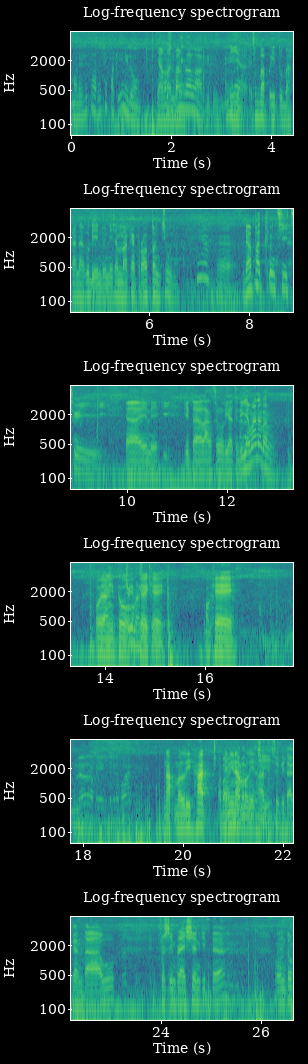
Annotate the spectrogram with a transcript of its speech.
Malaysia itu harusnya pakai ini dong. nyaman Harus banget bangga lah gitu. Iya, sebab itu bahkan aku di Indonesia memakai Proton cuy. Iya. Nah, dapat kunci cuy. Ya ini kita langsung lihat sendiri. Yang mana bang? Oh yang itu. Oke oke. Oke. Mula-mula apa yang kita kena buat? Nak melihat. Abang Ini nak melihat. kunci, so kita akan tahu first impression kita untuk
